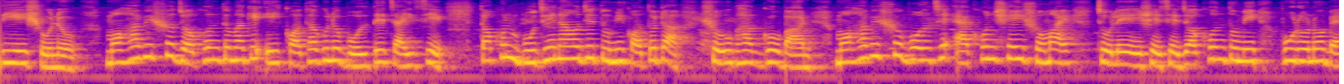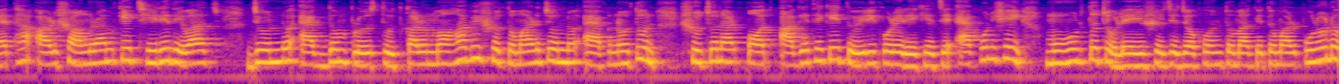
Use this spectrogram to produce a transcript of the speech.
দিয়ে শোনো। মহাবিশ্ব যখন তোমাকে এই কথাগুলো বলতে চাইছে, তখন বুঝে নাও যে তুমি কতটা সৌভাগ্যবান। মহাবিশ্ব বলছে, এখন সেই সময় চলে এসেছে যখন তুমি পুরনো ব্যথা আর সংগ্রামকে ছেড়ে দেওয়ার জন্য একদম প্রস্তুত। কারণ মহাবিশ্ব তোমার জন্য এক নতুন সূচনার পথ আগে থেকেই তৈরি করে রেখেছে। এখন সেই মুহূর্ত চলে এসেছে যখন তোমাকে তোমার পুরনো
